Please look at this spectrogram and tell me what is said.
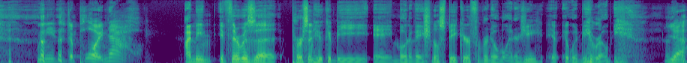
we need to deploy now. I mean, if there was a person who could be a motivational speaker for renewable energy, it, it would be Roby. Yeah.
